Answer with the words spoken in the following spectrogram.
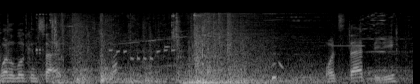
Want to look inside? What's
